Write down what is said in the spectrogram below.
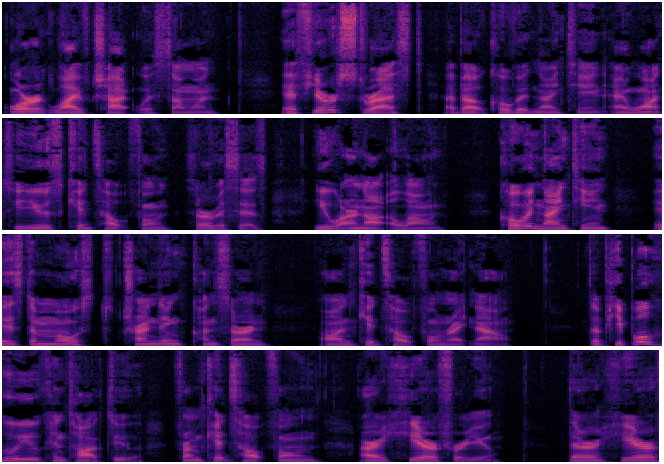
or live chat with someone. If you're stressed about COVID 19 and want to use Kids Help Phone services, you are not alone. COVID 19 is the most trending concern on Kids Help Phone right now. The people who you can talk to from Kids Help Phone are here for you. They're here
